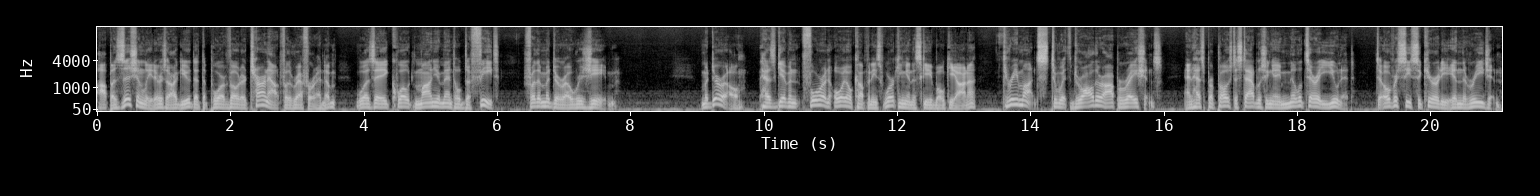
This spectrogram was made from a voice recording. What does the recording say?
Opposition leaders argued that the poor voter turnout for the referendum was a, quote, monumental defeat for the Maduro regime. Maduro has given foreign oil companies working in Essequibo, Guyana, three months to withdraw their operations and has proposed establishing a military unit to oversee security in the region.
